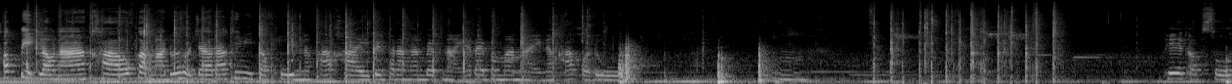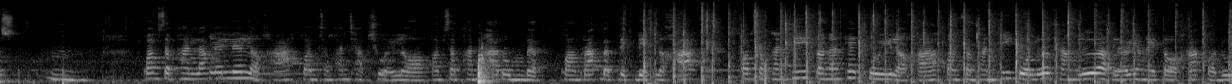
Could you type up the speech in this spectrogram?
ท็อปิกเรานะเขากลับมาด้วยหัวใจรักที่มีต่อคุณนะคะ ใครเป็นพลังงานแบบไหนอะไรประมาณไหนนะคะ ขอดูอืม Page of Swords อืมความสัมพันธ์รักเล่นๆเหรอคะ ความสัมพันธ์ฉับฉวยเหรอ ความสัมพันธ์อารมณ์แบบความรักแบบเด็กๆเหรอคะ ความสัมพันธ์ที่ตอนนั้นแค่คุยเหรอคะ ความสัมพันธ์ที่ตัวเลือกทางเลือกแล้วยังไงต่อคะ ขอดู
